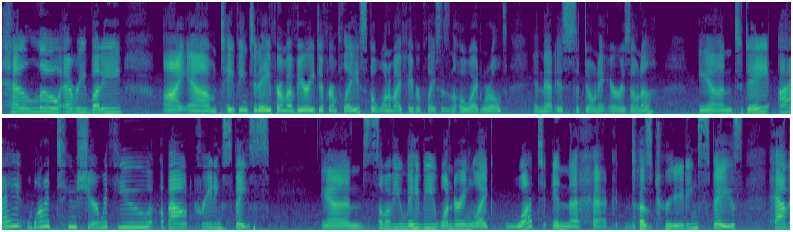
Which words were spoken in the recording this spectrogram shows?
Hello, everybody. I am taping today from a very different place, but one of my favorite places in the whole wide world, and that is Sedona, Arizona. And today I wanted to share with you about creating space. And some of you may be wondering like, what in the heck does creating space have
